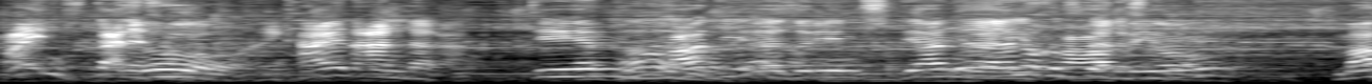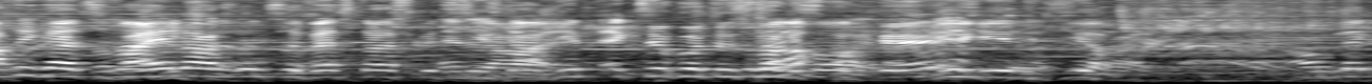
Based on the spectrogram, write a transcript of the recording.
Mein Style So. wie kein anderer. Den Party, also den Ja, Sternenrally noch Pavillon mache ich als Weihnachts- und Silvester Es Spezial. gab Gibt Schon mal gespoilt. Wir gehen hier rein. Augenblick.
